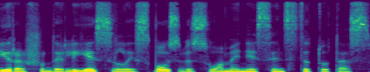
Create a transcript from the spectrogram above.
Įrašų dalyjasi Laisvos visuomenės institutas.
